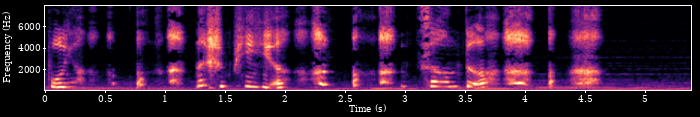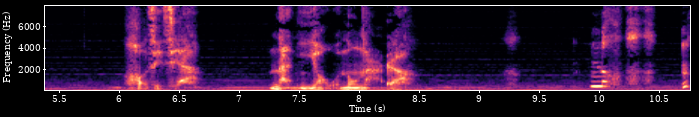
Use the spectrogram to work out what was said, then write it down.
不要，的。”好姐姐，那你要我弄哪儿啊？弄弄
